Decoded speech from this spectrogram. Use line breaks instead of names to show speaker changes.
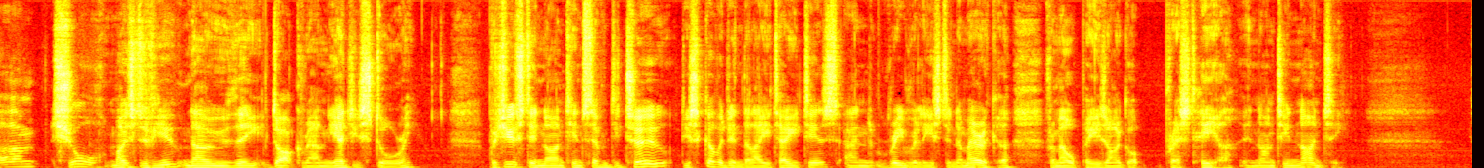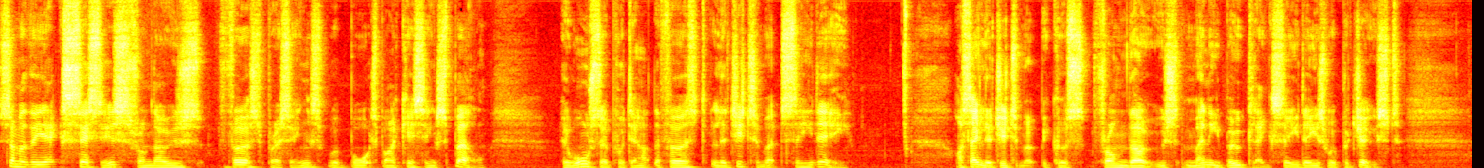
Um, sure, most of you know the Dark Round the Edges story. Produced in 1972, discovered in the late 80s, and re released in America from LPs I got pressed here in 1990. Some of the excesses from those first pressings were bought by Kissing Spell, who also put out the first legitimate CD. I say legitimate because from those, many bootleg CDs were produced,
